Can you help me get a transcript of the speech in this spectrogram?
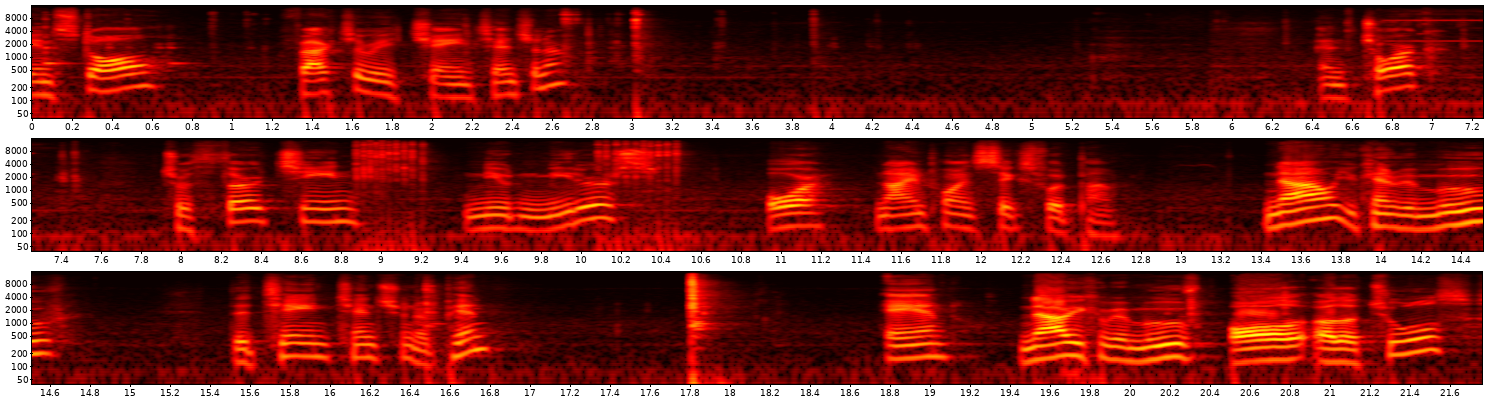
Install factory chain tensioner and torque to 13 newton meters or 9.6 foot pound. Now you can remove the chain tensioner pin and now you can remove all other tools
